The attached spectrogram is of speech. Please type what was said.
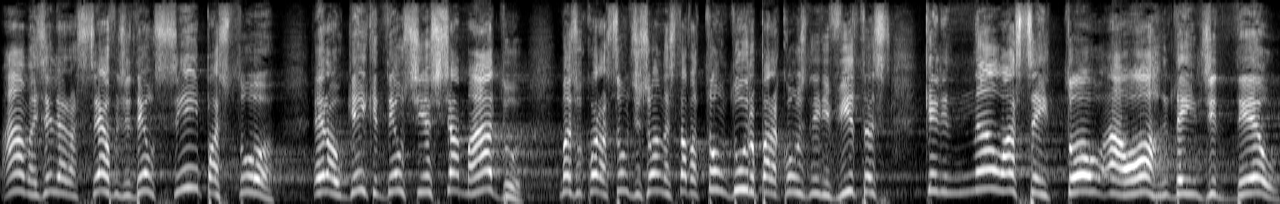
Ah, mas ele era servo de Deus? Sim, pastor. Era alguém que Deus tinha chamado. Mas o coração de Jonas estava tão duro para com os ninivitas que ele não aceitou a ordem de Deus.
